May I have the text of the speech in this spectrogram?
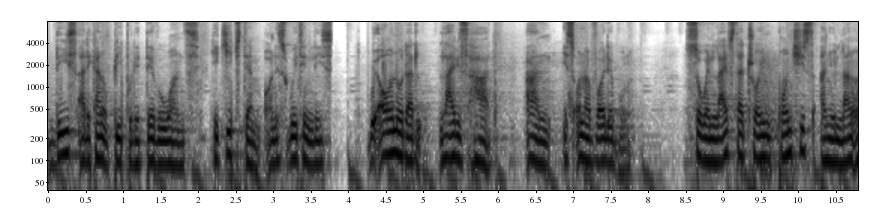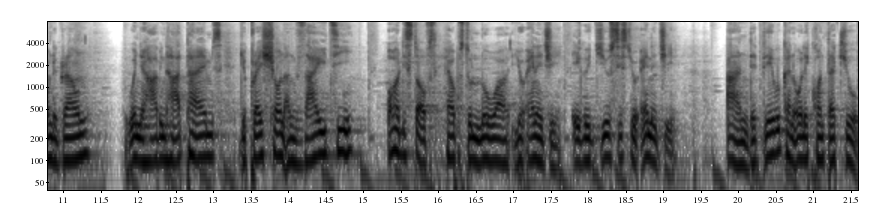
These are the kind of people the devil wants. He keeps them on his waiting list. We all know that life is hard and it's unavoidable. So when life starts throwing punches and you land on the ground, when you're having hard times, depression, anxiety, all this stuff helps to lower your energy. It reduces your energy. And the devil can only contact you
